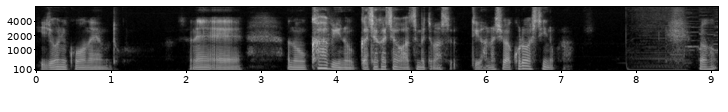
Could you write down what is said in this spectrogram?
非常にこう悩むところですよね。えーあの、カービィのガチャガチャを集めてますっていう話は、これはしていいのかな？これは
